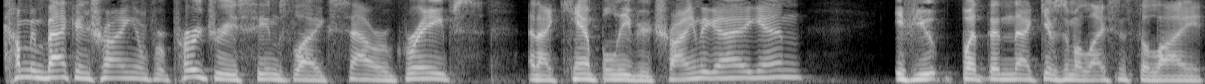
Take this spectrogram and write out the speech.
coming back and trying him for perjury seems like sour grapes, and I can't believe you're trying the guy again. If you, but then that gives him a license to lie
